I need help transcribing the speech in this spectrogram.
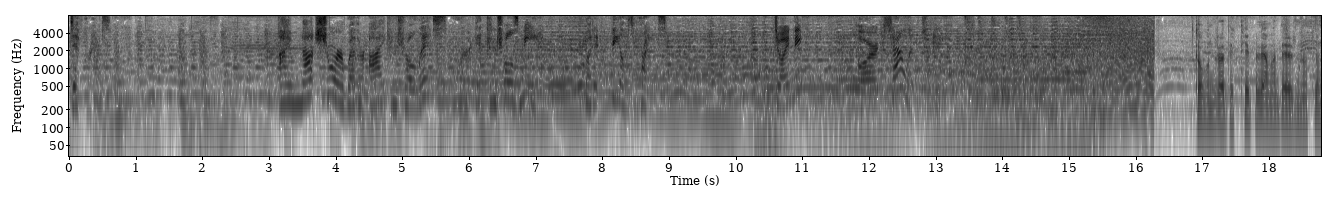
different. I am not sure whether I control it or it controls me, but it feels right. Join me or challenge me. তো বন্ধুরা দেখতেই পেলে আমাদের নতুন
